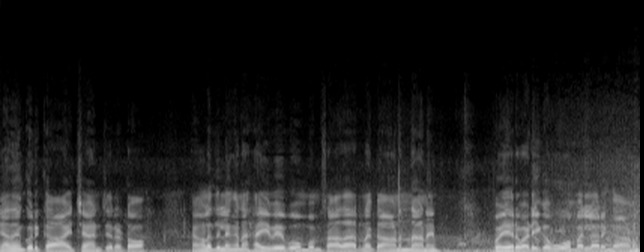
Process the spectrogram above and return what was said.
ഞാൻ നിങ്ങൾക്ക് ഒരു കാഴ്ച കാണിച്ചു കേട്ടോ. ഞങ്ങളിതിലിങ്ങനെ ഹൈവേ പോകുമ്പം സാധാരണ കാണുന്നതാണ്. ഇപ്പോൾ ഏർവാടിയൊക്കെ പോകുമ്പോൾ എല്ലാവരും കാണും.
